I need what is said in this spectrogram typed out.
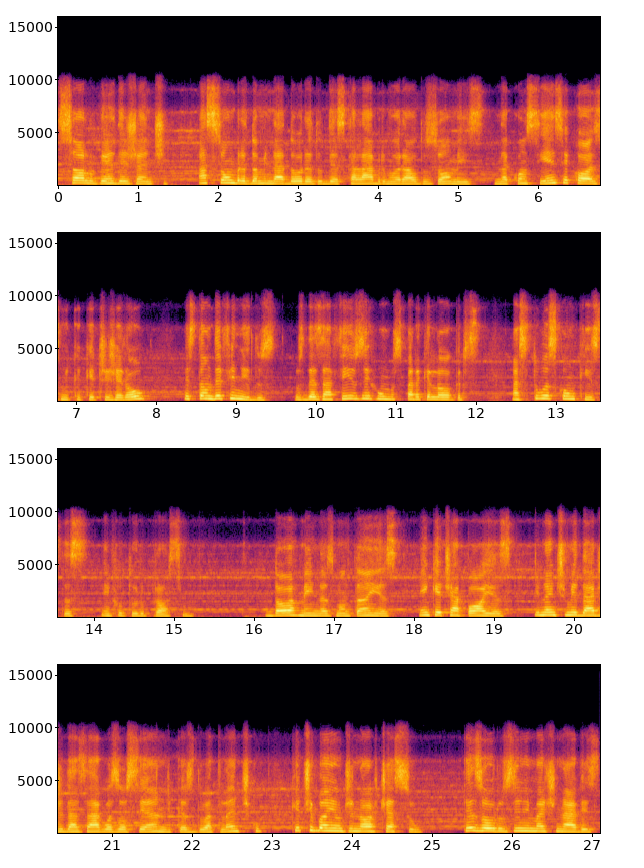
solo verdejante, a sombra dominadora do descalabro moral dos homens, na consciência cósmica que te gerou, estão definidos os desafios e rumos para que logres as tuas conquistas em futuro próximo. Dormem nas montanhas em que te apoias e na intimidade das águas oceânicas do Atlântico que te banham de norte a sul, tesouros inimagináveis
